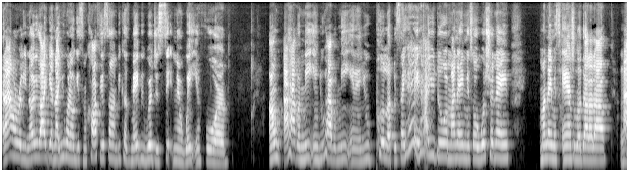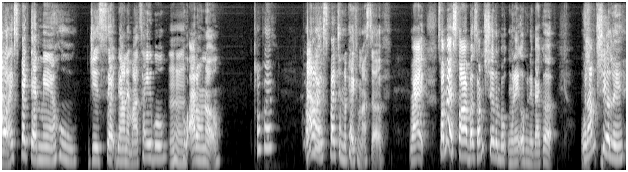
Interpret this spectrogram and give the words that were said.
And I don't really know you like that. Now you want to go get some coffee or something because maybe we're just sitting there waiting for. I'm, I have a meeting. You have a meeting, and you pull up and say, "Hey, how you doing? My name is. Oh, what's your name? My name is Angela. Da da da." I don't expect that man who just sat down at my table, Mhm. who I don't know. Okay. I don't expect him to pay for my stuff, right? So I'm at Starbucks. I'm chilling, but when they open it back up, when I'm chilling,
